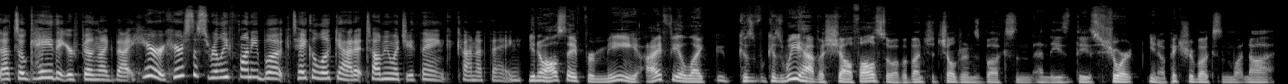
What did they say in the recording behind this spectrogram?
that's okay that you're feeling like that. Here, here's this really funny book. Take a look at it. Tell me what you think, kind of thing. You know, I'll say for me, I feel like because because we have a shelf also of a bunch of children's books and and these these short you know picture books and whatnot.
